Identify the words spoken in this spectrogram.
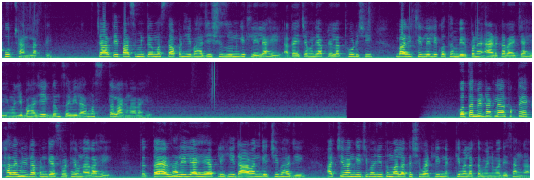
खूप छान लागते. चार ते पाच मिनटं मस्त आपण ही भाजी शिजवून घेतलेली आहे. आता याच्यामध्ये आपल्याला थोडीशी बारीक चिरलेली कोथिंबीर पण ॲड करायची आहे म्हणजे भाजी एकदम चवीला मस्त लागणार आहे. कोथिंबीर टाकल्यावर फक्त एखादा मिनिट आपण गॅसवर ठेवणार आहे. तर तयार झालेली आहे आपली ही डाळ वांग्याची भाजी. आजची वांग्याची भाजी तुम्हाला कशी वाटली नक्की मला कमेंटमध्ये सांगा.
